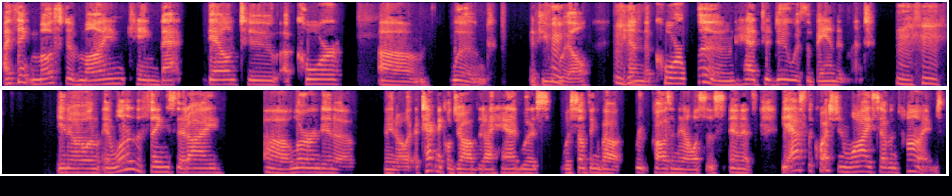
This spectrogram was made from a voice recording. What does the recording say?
I think most of mine came back down to a core um, wound, if you mm-hmm. will, mm-hmm. and the core wound had to do with abandonment. Mm-hmm. You know, and, and, one of the things that I uh, learned in a you know a technical job that I had was was something about root cause analysis, and it's you ask the question why seven times,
